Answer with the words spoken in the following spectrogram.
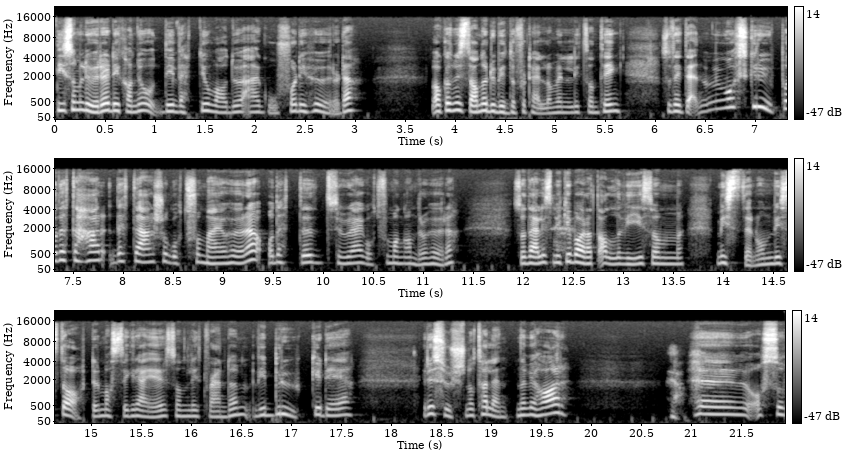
De som lurer, de, jo, de, vet jo hva du er god for. De hører det. Akkurat som i stad når du begynte å fortelle om en litt sånn ting, så tenkte jeg vi må skru på dette her. Dette er så godt for meg å høre, og dette tror jeg er godt for mange andre å høre. Så det er liksom ikke bare at alle vi som mister noen, vi starter masse greier sånn litt random. Vi bruker det ressursene og talentene vi har. Ja. Uh, og så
